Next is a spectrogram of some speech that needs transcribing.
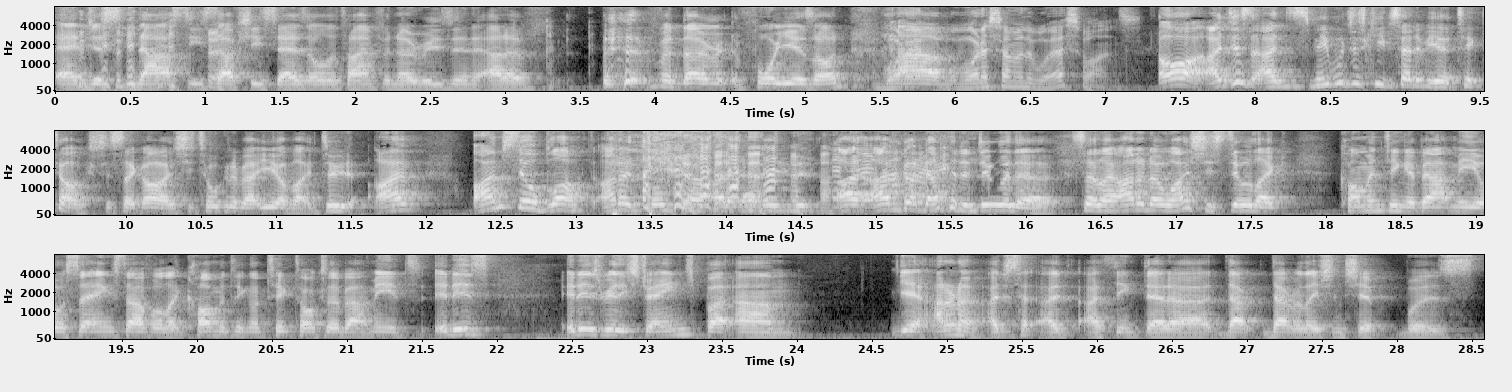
and just nasty stuff she says all the time for no reason out of for no four years on What are, Um, what are some of the worst ones? oh i just I just people just keep sending me her tiktoks just like oh is she talking about you i'm like dude i've I'm still blocked. I don't talk to her. I have I, I've got nothing to do with her. So like, I don't know why she's still like commenting about me or saying stuff or like commenting on TikToks about me. It's it is it is really strange, but um, yeah, I don't know. I just I, I think that uh, that that relationship was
